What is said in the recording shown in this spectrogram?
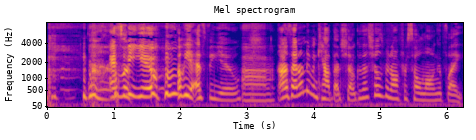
SVU. Oh yeah, SVU. uh, Honestly, I don't even count that show because that show's been on for so long. It's like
